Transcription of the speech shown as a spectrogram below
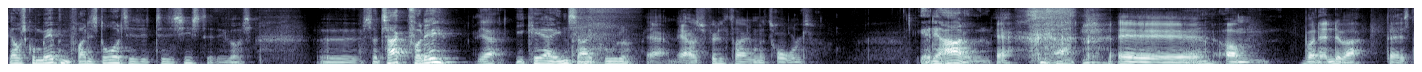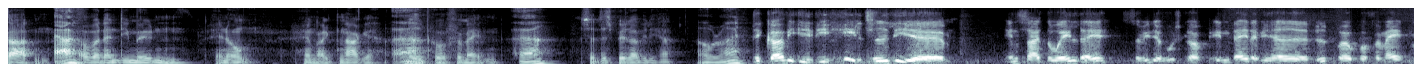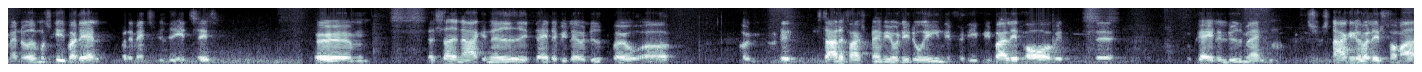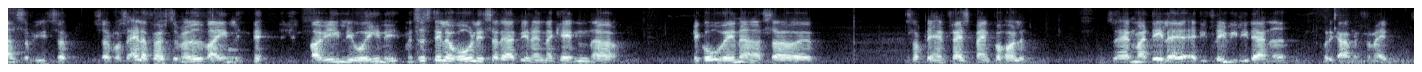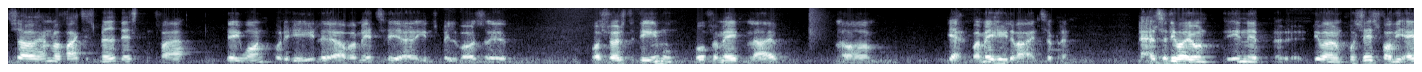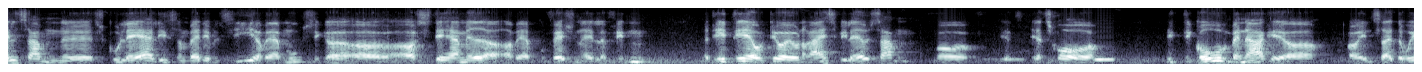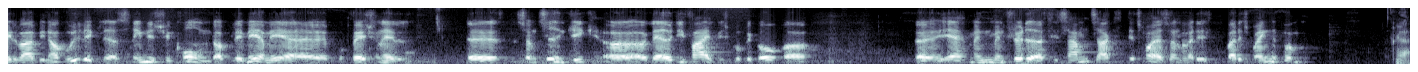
jeg var sgu med dem fra det store til, til det sidste, ikke også? Øh, så tak for det, ja. I kære Inside gutter. Ja, jeg har selvfølgelig takket med Troels. Ja, det har du vel. Ja. ja. øh, ja. Om hvordan det var der i starten, ja. og hvordan de mødte en, en ung Henrik Nakke ja. nede på formaten. Ja. Så det spiller vi det her. Alright. Det gør vi i de helt tidlige uh, Inside the Whale-dage, så vidt jeg husker. En dag, da vi havde lydprøve på formaten med noget. Måske var det alt, var det mens vi hed 1 1 øhm, Der sad Nakke nede en dag, da vi lavede lydprøve, og, og det startede faktisk med, at vi var lidt uenige, fordi vi var lidt hårdere ved den uh, lokale lydmand. snakkede var lidt for meget, så, vi, så, så vores allerførste møde var egentlig, var vi egentlig uenige. Men så stille og roligt, så lærte vi hinanden at kende, og blev gode venner, og så, øh, så blev han fast mand på holdet. Så han var en del af, af de frivillige dernede på det gamle format. Så han var faktisk med næsten fra day one på det hele, og var med til at indspille vores, øh, vores første demo på formaten live. Og ja, var med hele vejen simpelthen. Altså, det var jo en, en, øh, det var en proces, hvor vi alle sammen øh, skulle lære, ligesom, hvad det vil sige at være musiker, og, og også det her med at, at være professionel og finde. Og det, det, er jo, det var jo en rejse, vi lavede sammen, hvor jeg, jeg tror, det, det gode med Nakke og, og Inside the Wheel var, at vi nok udviklede os rimelig synkront og blev mere og mere øh, professionelle, øh, som tiden gik, og, og lavede de fejl, vi skulle begå. Og, øh, ja, men, men flyttede os i samme takt. Det tror jeg sådan var det, var det springende punkt. Ja.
